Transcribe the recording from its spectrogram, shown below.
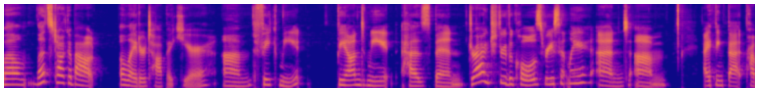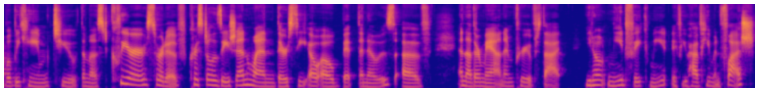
Well, let's talk about a lighter topic here um, fake meat. Beyond Meat has been dragged through the coals recently. And um, I think that probably came to the most clear sort of crystallization when their COO bit the nose of another man and proved that you don't need fake meat if you have human flesh.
